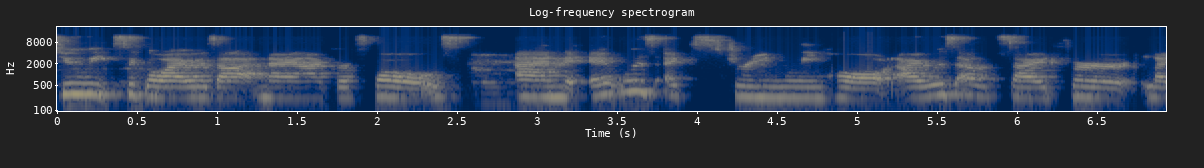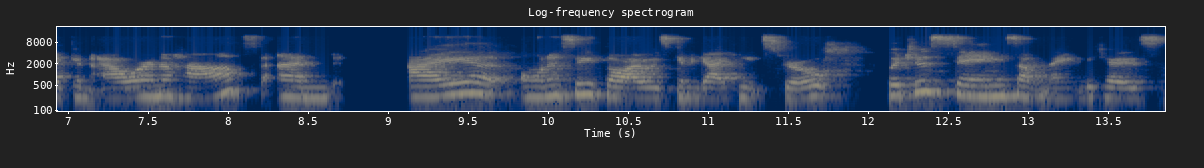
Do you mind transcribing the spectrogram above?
two weeks ago, I was at Niagara Falls and it was extremely hot. I was outside for like an hour and a half and I honestly thought I was going to get heat stroke, which is saying something because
